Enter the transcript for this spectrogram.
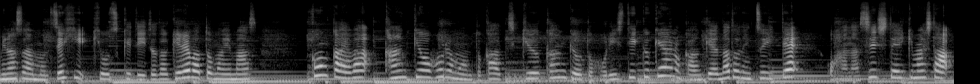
皆さんも是非気をつけていただければと思います。今回は環境ホルモンとか地球環境とホリスティックケアの関係などについてお話ししていきました。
